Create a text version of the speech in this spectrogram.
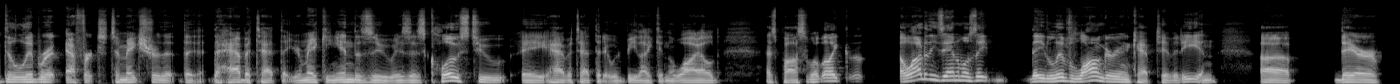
deliberate effort to make sure that the the habitat that you're making in the zoo is as close to a habitat that it would be like in the wild as possible. But like a lot of these animals, they they live longer in captivity, and uh, they're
